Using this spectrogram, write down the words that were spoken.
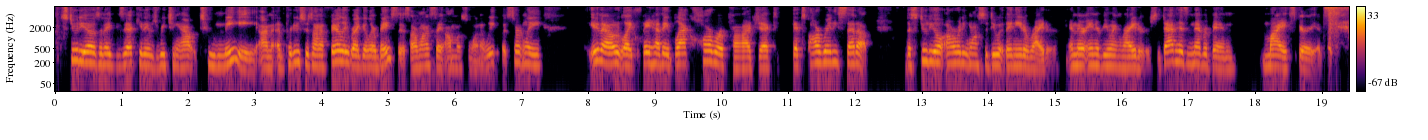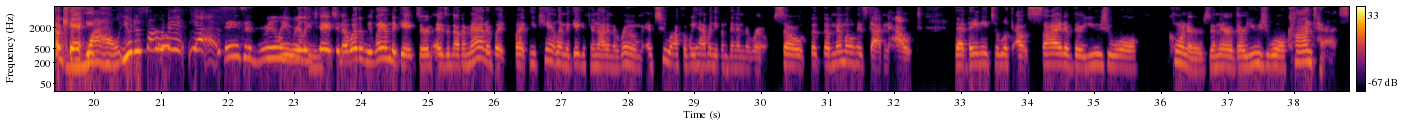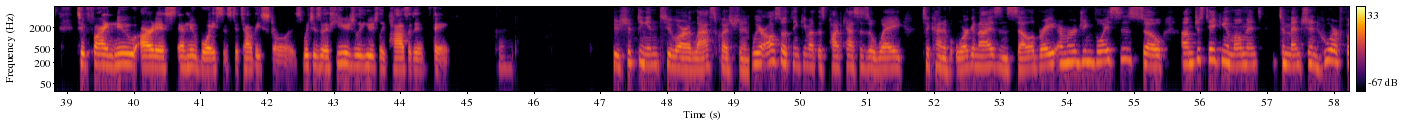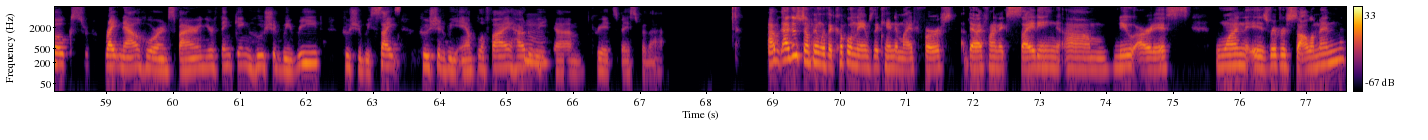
studios and executives reaching out to me on, and producers on a fairly regular basis. I want to say almost one a week, but certainly, you know, like they have a black horror project that's already set up the studio already wants to do it they need a writer and they're interviewing writers. That has never been my experience okay? Wow you deserve it yes. things have really really? changed you know whether we land the gigs or is another matter but but you can't land the gig if you're not in the room and too often we haven't even been in the room. So the, the memo has gotten out that they need to look outside of their usual corners and their their usual contacts to find new artists and new voices to tell these stories which is a hugely hugely positive thing. Good. Shifting into our last question. We are also thinking about this podcast as a way to kind of organize and celebrate emerging voices. So um, just taking a moment to mention who are folks right now who are inspiring your thinking who should we read who should we cite who should we amplify? How do we hmm. um, create space for that? I'll, I'll, just jump in with a couple names that came to mind first that I find exciting um, new artists. One is River Solomon,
